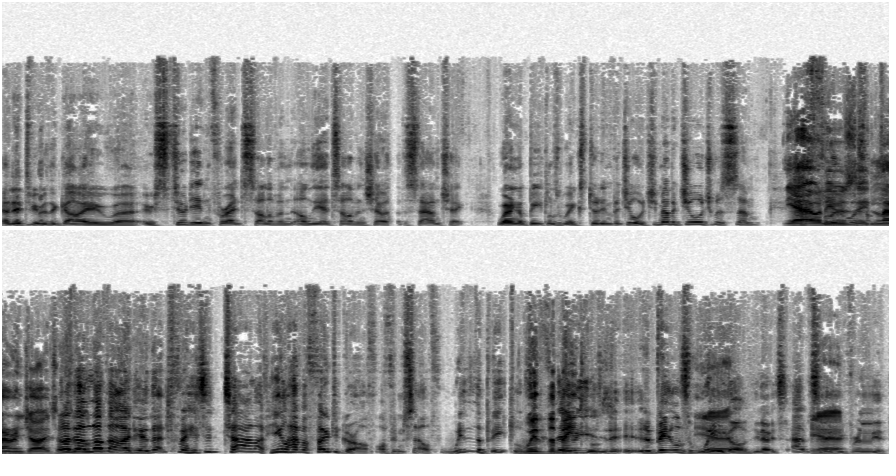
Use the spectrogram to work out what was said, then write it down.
an interview with a guy who uh, who stood in for Ed Sullivan on the Ed Sullivan show at the sound check, wearing a Beatles wig, stood in for George. Do you remember George was? Um, Yeah, well, he was in laryngitis And I, or love that idea. That's for his entire life. He'll have a photograph of himself with the Beatles, With the There he is, Beatles. a, Beatles wig Yeah. on. You know, it's absolutely Yeah. brilliant.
